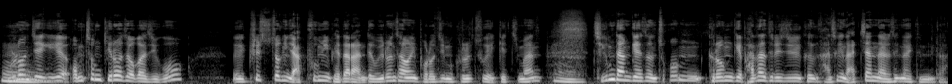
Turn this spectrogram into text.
물론 음. 이제 이게 엄청 길어져 가지고 필수적인 약품이 배달 안 되고 이런 상황이 벌어지면 그럴 수가 있겠지만 음. 지금 단계에서는 조금 그런 게 받아들여질 그 가능성이 낮지 않나 이런 생각이 듭니다.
